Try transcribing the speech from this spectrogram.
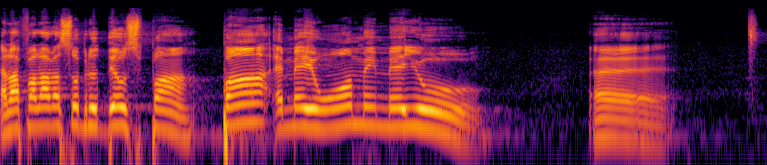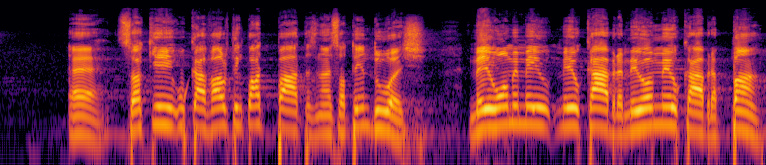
ela falava sobre o deus Pan. Pan é meio homem, meio. É, é, só que o cavalo tem quatro patas, né? Só tem duas. Meio homem, meio, meio cabra. Meio homem, meio cabra. Pan.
